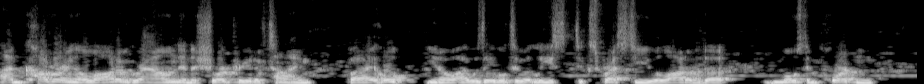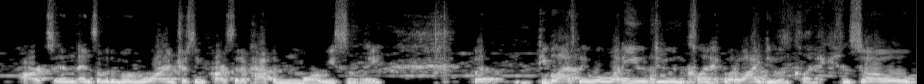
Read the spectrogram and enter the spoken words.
I'm covering a lot of ground in a short period of time, but I hope, you know, I was able to at least express to you a lot of the most important parts and, and some of the more interesting parts that have happened more recently. But people ask me, well, what do you do in clinic? What do I do in clinic? And so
